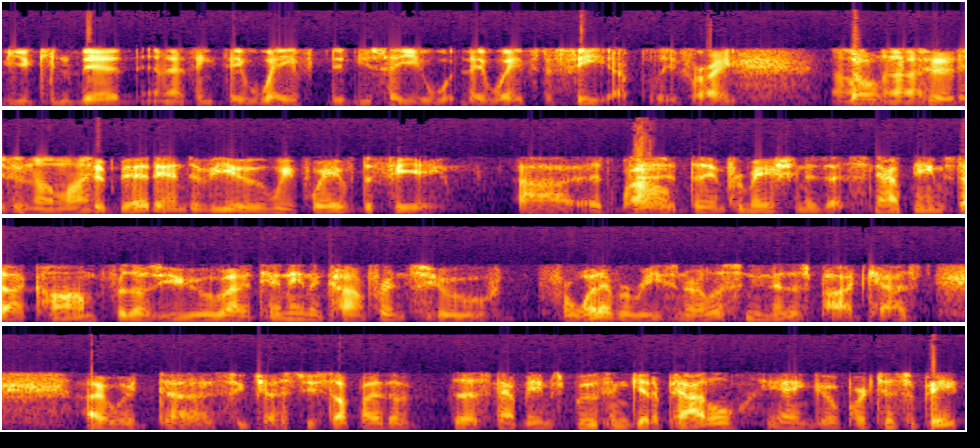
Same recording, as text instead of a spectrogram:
you can bid. And I think they waived. Did you say you they waived the fee? I believe, right? So On, uh, to, bidding to, online. to bid and to view, we've waived the fee. Uh, wow. The, the information is at snapnames.com. For those of you attending the conference who, for whatever reason, are listening to this podcast, I would uh, suggest you stop by the, the Snapnames booth and get a paddle and go participate.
